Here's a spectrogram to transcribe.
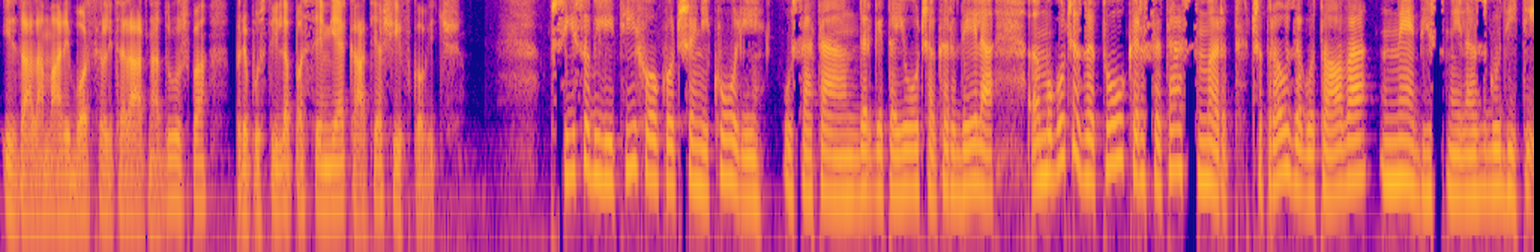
izdala Mariborska literarna družba, prepustila pa se jim je Katja Šivkovič. Psi so bili tiho kot še nikoli, vsa ta drgetajoča krdela, mogoče zato, ker se ta smrt, čeprav zagotova, ne bi smela zgoditi.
